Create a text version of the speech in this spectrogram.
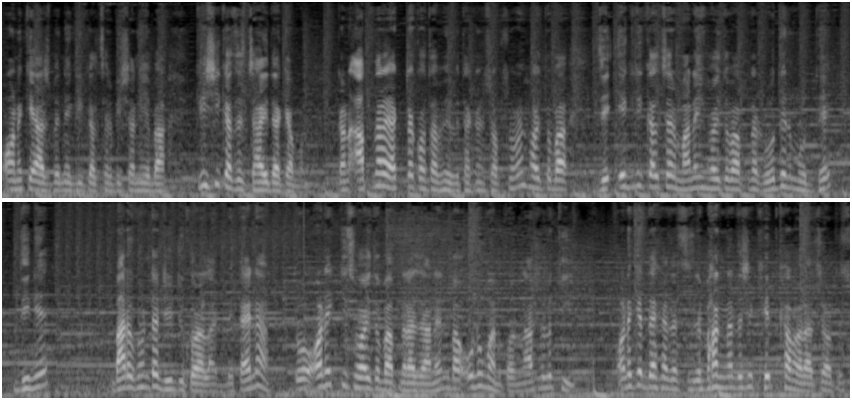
অনেকে আসবেন এগ্রিকালচার বিষয় নিয়ে বা কৃষিকাজের চাহিদা কেমন? কারণ আপনারা একটা কথা ভেবে থাকেন সবসময় হয়তো বা যে এগ্রিকালচার মানেই হয়তো বা আপনার রোদের মধ্যে দিনে বারো ঘণ্টা ডিউটি করা লাগবে, তাই না? তো অনেক কিছু হয়তো বা আপনারা জানেন বা অনুমান করেন। আসলে কি? অনেকের দেখা যাচ্ছে যে, বাংলাদেশে ক্ষেত খামার আছে অথচ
